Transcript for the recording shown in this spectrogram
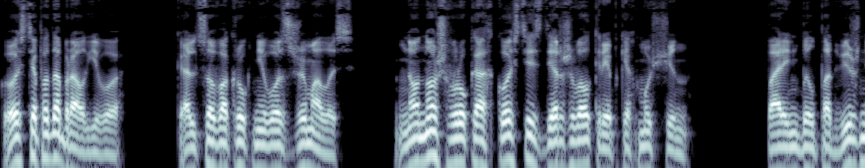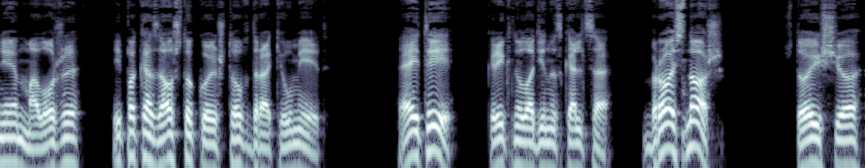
Костя подобрал его. Кольцо вокруг него сжималось, но нож в руках Кости сдерживал крепких мужчин. Парень был подвижнее, моложе и показал, что кое-что в драке умеет. «Эй ты!» — крикнул один из кольца. «Брось нож!» «Что еще?»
